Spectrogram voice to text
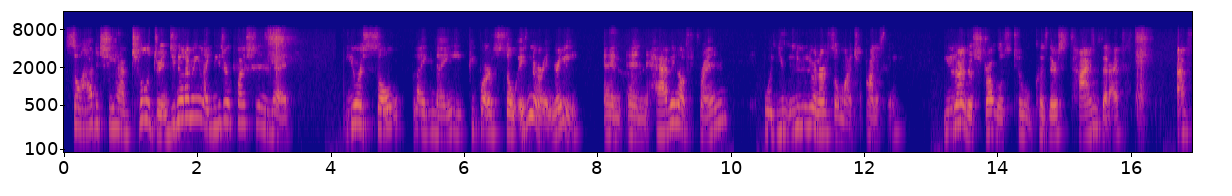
so how did she have children? Do you know what I mean? Like these are questions that you're so like naive. People are so ignorant, really. And and having a friend, would you you learn so much, honestly. You learn the struggles too, because there's times that I've I've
